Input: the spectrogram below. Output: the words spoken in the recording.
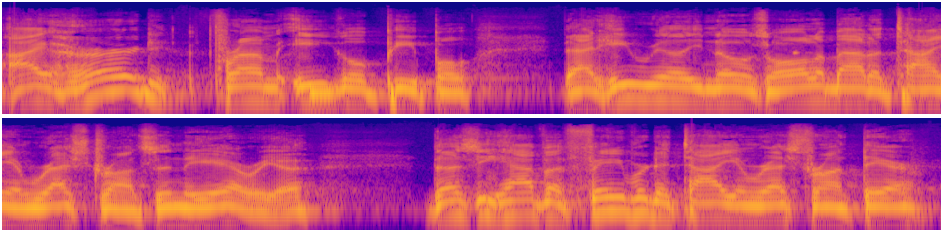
I heard from Eagle people that he really knows all about Italian restaurants in the area. Does he have a favorite Italian restaurant there?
